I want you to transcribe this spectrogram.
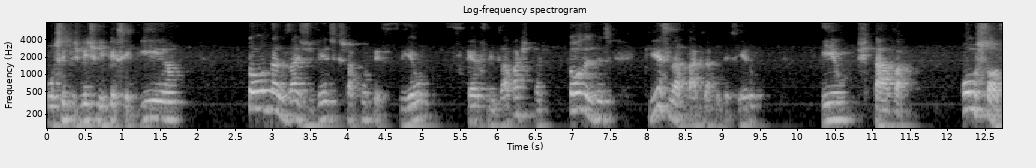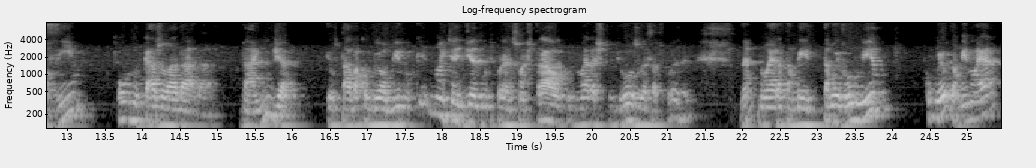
ou simplesmente me perseguiram. Todas as vezes que isso aconteceu, quero frisar bastante, todas as vezes que esses ataques aconteceram, eu estava ou sozinho, ou no caso lá da, da, da Índia, eu estava com meu amigo que não entendia muito de projeção astral, não era estudioso dessas coisas, né? não era também tão evoluído, como eu também não era,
